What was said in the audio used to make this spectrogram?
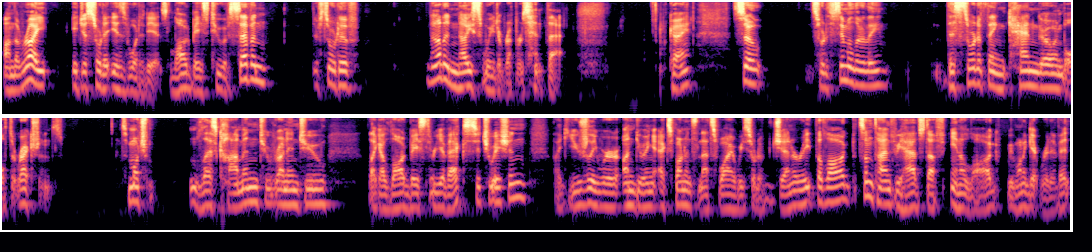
On the right, it just sort of is what it is. Log base 2 of 7, there's sort of not a nice way to represent that. Okay? So sort of similarly, this sort of thing can go in both directions. It's much less common to run into like a log base 3 of x situation. Like usually we're undoing exponents and that's why we sort of generate the log, but sometimes we have stuff in a log, we want to get rid of it.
